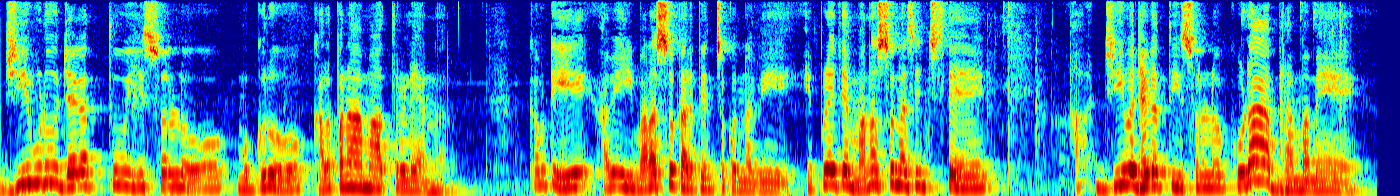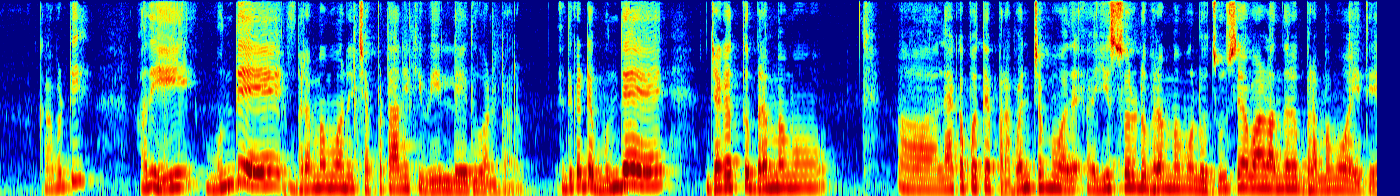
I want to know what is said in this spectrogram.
జీవుడు జగత్తు ఈశ్వరులు ముగ్గురు కల్పనా మాత్రులే అన్నారు. కాబట్టి అవి మనస్సు కల్పించుకున్నవి. ఎప్పుడైతే మనస్సు నశించితే జీవ జగత్ ఈశ్వరులు కూడా బ్రహ్మమే. కాబట్టి అది ముందే బ్రహ్మము అని చెప్పటానికి వీలు లేదు అంటారు. ఎందుకంటే ముందే జగత్తు బ్రహ్మము లేకపోతే ప్రపంచము అదే ఈశ్వరుడు బ్రహ్మము నువ్వు చూసే వాళ్ళందరూ బ్రహ్మము అయితే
